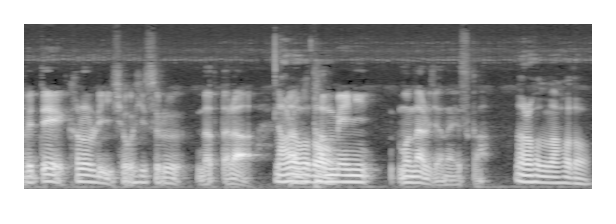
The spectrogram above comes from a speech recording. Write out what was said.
べてカロリー消費するんだったら、なるほど短命にもなるじゃないですか。なるほど、なるほど。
